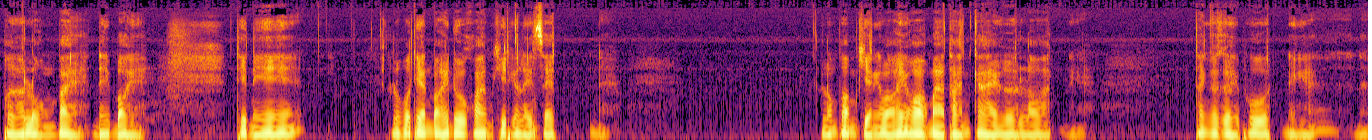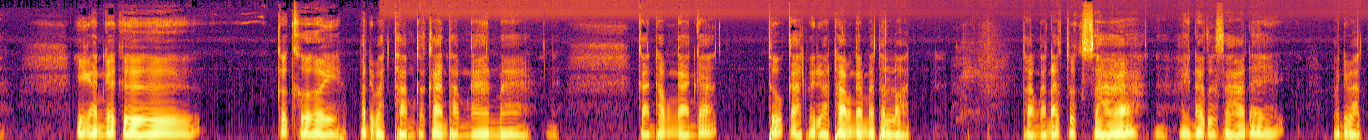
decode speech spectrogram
เผลอหลงไปได้บ่อย ทีนี้หลวงพ่อเทียนบอกให้ดูความคิดก็เลยเสร็จหลวงพ่อเขียนก็บอกให้ออกมาฐานกายเออรอดท่านก็เคยพูดอย่างเงี้ยอีกอันก็คือก็เคยปฏิบัติธรรมกับการทำงานมา การทำงานก็ถือโอกาสปฏิบัติธรรมกันมาตลอด ทำกับนักศึกษาให้นักศึกษาได้ปฏิบัติ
